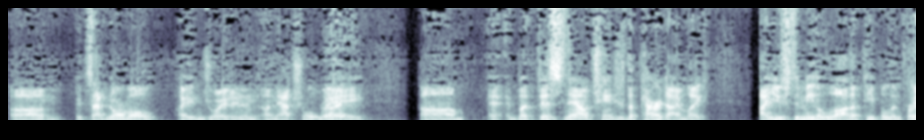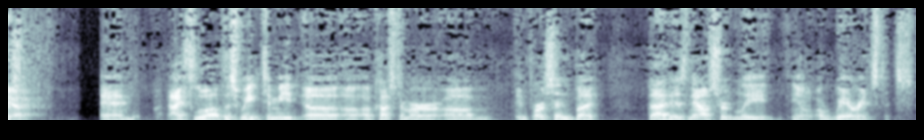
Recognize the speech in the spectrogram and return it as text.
Um, it's abnormal. I enjoy it in an unnatural way. Right. Um, but this now changes the paradigm. Like I used to meet a lot of people in person, yeah. and I flew out this week to meet uh, a customer um, in person, but that is now certainly you know a rare instance.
